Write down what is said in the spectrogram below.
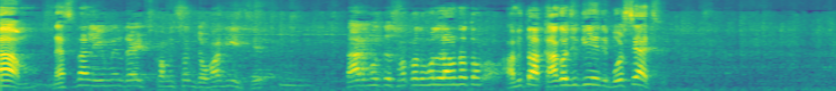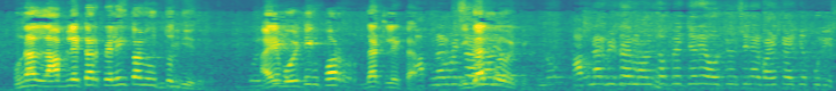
নাম ন্যাশনাল হিউম্যান রাইটস কমিশন জমা দিয়েছে তার মধ্যে শকত মোল্লা অন্যতম। আমি তো কাগজ দিয়ে বসে আছি। ওনার লাভ লেটার পেলেই তো আমি উত্তর দিয়ে দেবো। I am waiting for that letter waiting আপনার বিষয়ে মন্তব্যের জেরে অর্জুন সিং এর বাড়িতে আজকে পুলিশ।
